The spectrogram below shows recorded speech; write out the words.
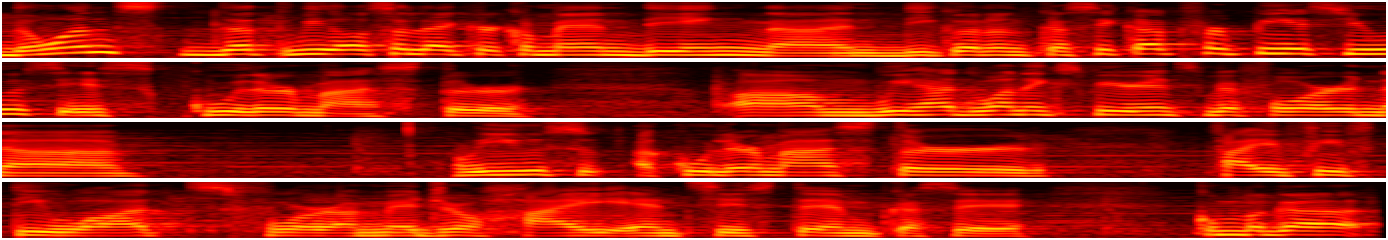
The ones that we also like recommending na hindi ko nun kasikat for PSUs is Cooler Master. Um, we had one experience before na we use a Cooler Master 550 watts for a medyo high-end system kasi kumbaga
